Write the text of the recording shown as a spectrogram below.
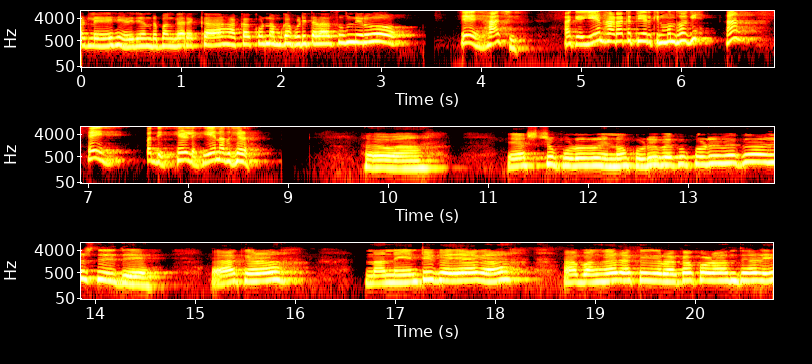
ಹೇಳ್ಬಾಡ್ಲೆ ಹೇಳಿದೆ ಅಂದ್ರೆ ಬಂಗಾರಕ್ಕ ಹಾಕಾಕೊಂಡು ನಮ್ಗೆ ಹೊಡಿತಾಳ ಸುಮ್ಮನಿರು ಏ ಹಾಸಿ ಆಕೆ ಏನು ಹಾಡಾಕತ್ತಿ ಅದಕ್ಕೆ ಮುಂದೆ ಹೋಗಿ? ಹಾ? ಏ ಪದ್ದಿ ಹೇಳಿ ಏನದು ಹೇಳ. ಅವ್ವಾ ಎಷ್ಟು ಕುಡಿದ್ರು ಇನ್ನೂ ಕುಡಿಬೇಕು ಕುಡಿಬೇಕು ಅನಿಸ್ತೈತಿ ಯಾಕೆ ಹೇಳು? ನನ್ನ ಹೆಂಡತಿ ಕೈಯಾಗ ಆ ಬಂಗಾರಕ್ಕೆ ರೊಕ್ಕ ಕೊಡು ಅಂತೇಳಿ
